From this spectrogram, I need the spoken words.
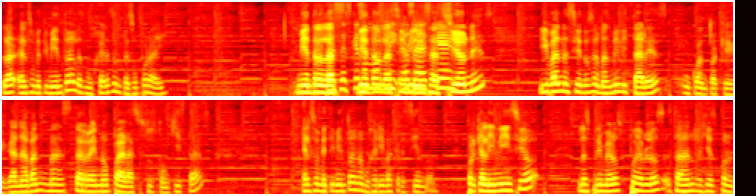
la- el sometimiento de las mujeres empezó por ahí. Mientras las, Pues es que mientras las li- o sea, es que- civilizaciones iban haciéndose más militares en cuanto a que ganaban más terreno para sus conquistas, el sometimiento de la mujer iba creciendo. Porque al inicio los primeros pueblos estaban regidos por el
